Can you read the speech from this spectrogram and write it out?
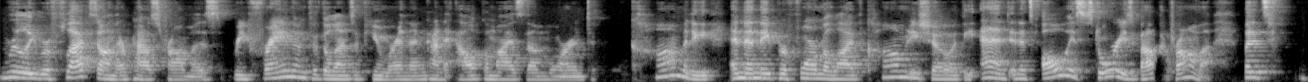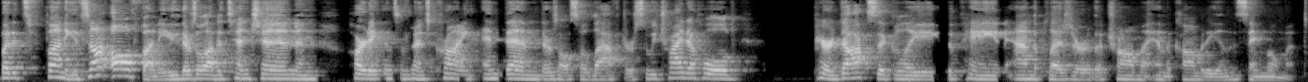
really reflect on their past traumas, reframe them through the lens of humor, and then kind of alchemize them more into comedy. And then they perform a live comedy show at the end. And it's always stories about the trauma, but it's but it's funny. It's not all funny. There's a lot of tension and heartache and sometimes crying. And then there's also laughter. So we try to hold paradoxically the pain and the pleasure, the trauma and the comedy in the same moment.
